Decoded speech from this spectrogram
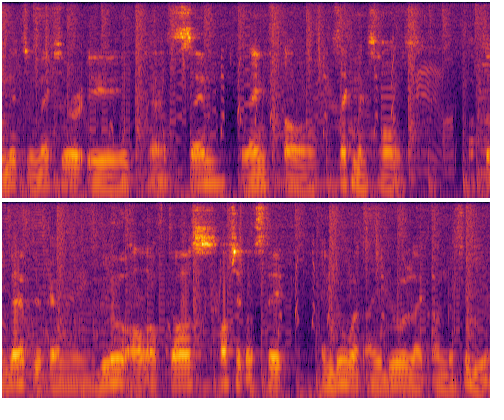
you need to make sure it has same length of segments holes. After that you can glue all of those popsicle stick and do what I do like on the video.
